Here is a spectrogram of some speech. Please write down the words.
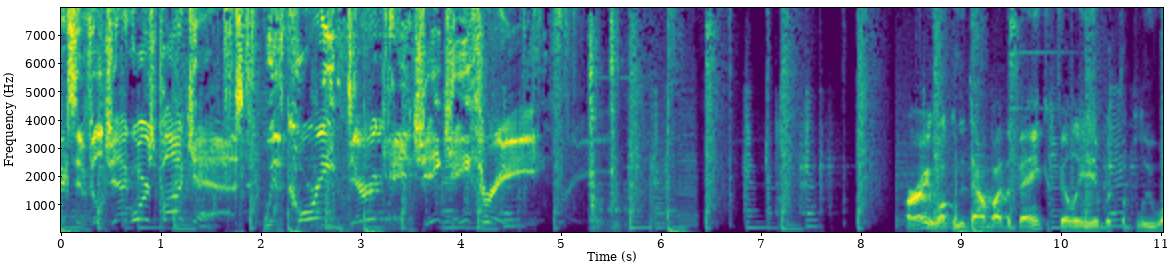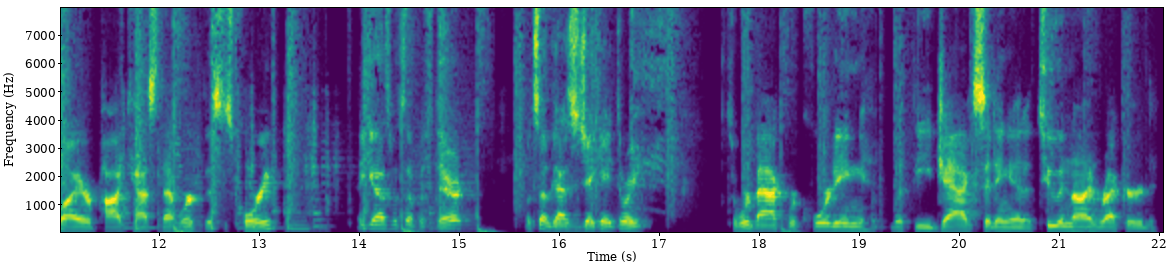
Jacksonville Jaguars podcast with Corey, Derek, and JK3. All right, welcome to Down by the Bank, affiliated with the Blue Wire Podcast Network. This is Corey. Hey guys, what's up? It's Derek. What's up, guys? It's JK3. So we're back recording with the Jags sitting at a two and nine record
